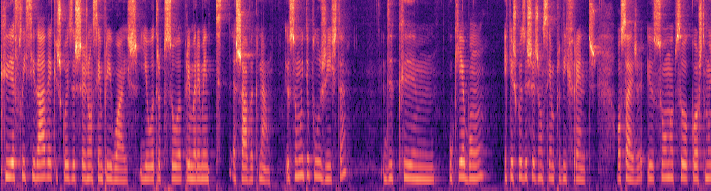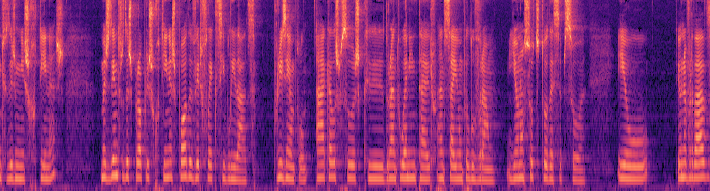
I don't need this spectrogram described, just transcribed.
que a felicidade é que as coisas sejam sempre iguais e a outra pessoa, primeiramente, achava que não. Eu sou muito apologista de que hum, o que é bom é que as coisas sejam sempre diferentes. Ou seja, eu sou uma pessoa que gosto muito das minhas rotinas, mas dentro das próprias rotinas pode haver flexibilidade. Por exemplo, há aquelas pessoas que durante o ano inteiro anseiam pelo verão e eu não sou de toda essa pessoa. Eu, eu na verdade,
